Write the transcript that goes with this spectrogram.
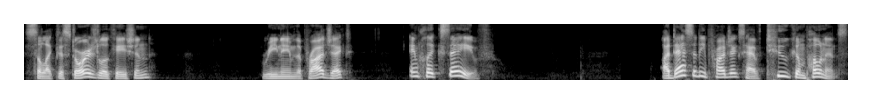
Select a storage location, rename the project, and click Save. Audacity projects have two components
